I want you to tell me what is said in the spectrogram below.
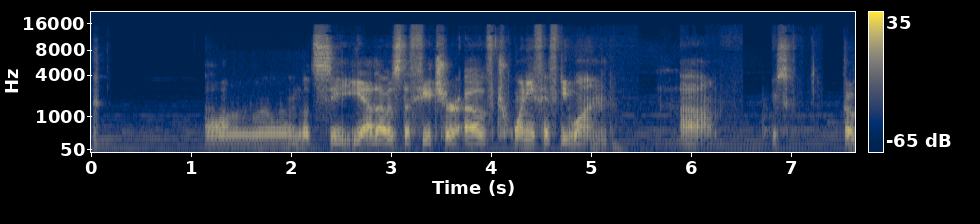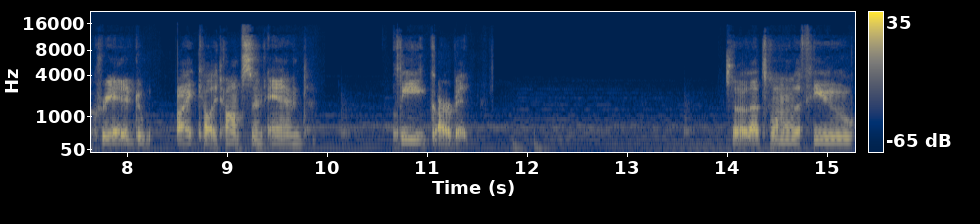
um, let's see. Yeah, that was the future of 2051. Um, it was co-created by Kelly Thompson and Lee Garbett. So that's one of the few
